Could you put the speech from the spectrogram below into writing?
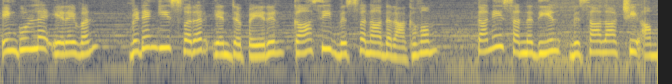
இங்குள்ள இறைவன் விடங்கீஸ்வரர் என்ற பெயரில் காசி விஸ்வநாதராகவும் தனி சன்னதியில் விசாலாட்சி அம்மன்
